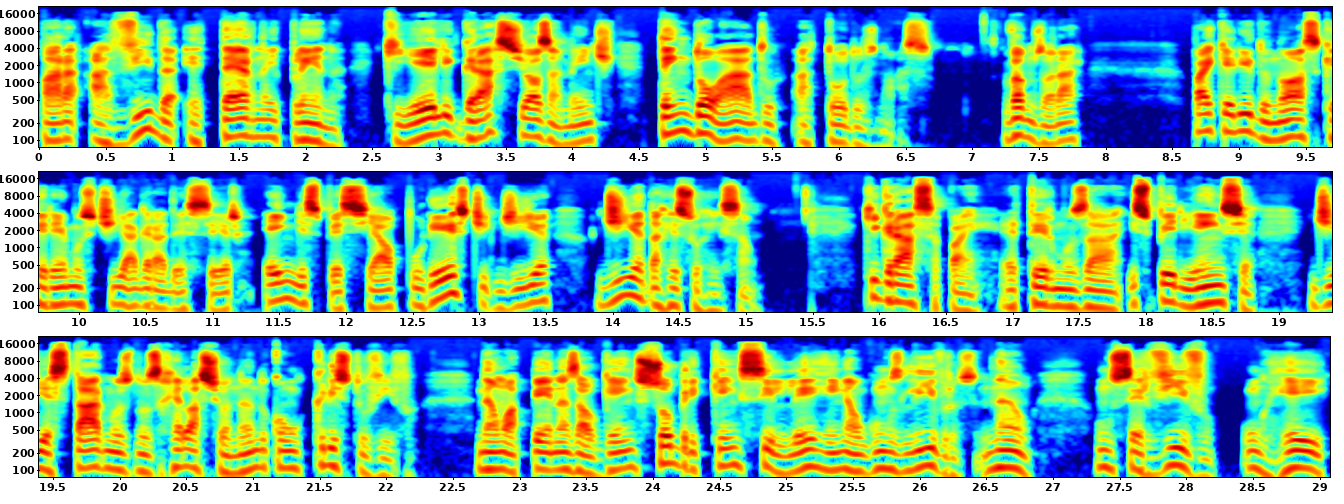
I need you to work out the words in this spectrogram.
para a vida eterna e plena, que ele graciosamente tem doado a todos nós. Vamos orar? Pai querido, nós queremos te agradecer, em especial por este dia, dia da ressurreição. Que graça, Pai, é termos a experiência de estarmos nos relacionando com o Cristo vivo. Não apenas alguém sobre quem se lê em alguns livros, não, um ser vivo, um rei,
